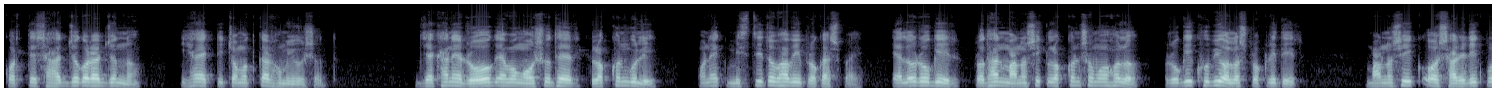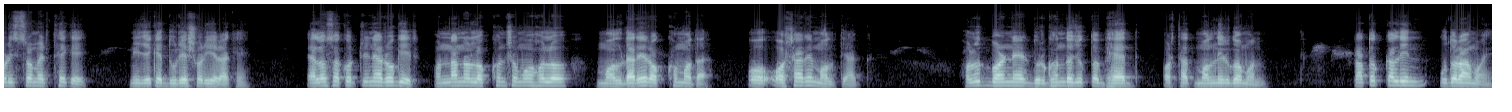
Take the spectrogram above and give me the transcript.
করতে সাহায্য করার জন্য ইহা একটি চমৎকার হোমিও ঔষধ। যেখানে রোগ এবং ওষুধের লক্ষণগুলি অনেক মিশ্রিতভাবেই প্রকাশ পায়। এলো রোগীর প্রধান মানসিক লক্ষণসমূহ হল, রোগী খুবই অলস প্রকৃতির, মানসিক ও শারীরিক পরিশ্রমের থেকে নিজেকে দূরে সরিয়ে রাখে। অ্যালোসাকোট্রিনা রোগীর অন্যান্য লক্ষণসমূহ হল মলদারের অক্ষমতা ও অসারে মলত্যাগ, হলুদ বর্ণের দুর্গন্ধযুক্ত ভেদ অর্থাৎ মল নির্গমন, প্রাতকালীন উদরাময়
